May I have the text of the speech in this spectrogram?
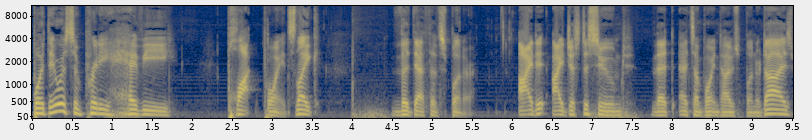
but there were some pretty heavy plot points, like the death of Splinter. I did. I just assumed that at some point in time Splinter dies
